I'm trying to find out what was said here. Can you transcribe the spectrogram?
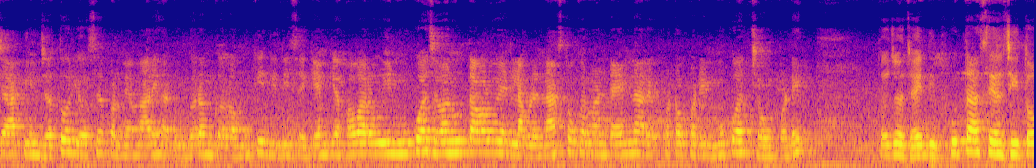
ચા પીને જતો રહ્યો છે, પણ મેં મારી હાટું ગરમ કરવા મૂકી દીધી છે. કેમ કે સવારે ઉઈને મૂકવા જવાનું ઉતાવળ હોય એટલે આપણે નાસ્તો કરવાનો ટાઈમ ના રહે, ફટોફટ એને મૂકવા જ જવું પડે. તો જો જયદીપ ફૂતા છે હજી તો.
